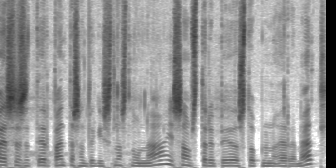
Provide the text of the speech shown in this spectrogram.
er að er bændasamtök Íslands núna í samstarfi byggðastofnun og RML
